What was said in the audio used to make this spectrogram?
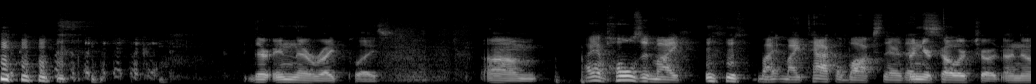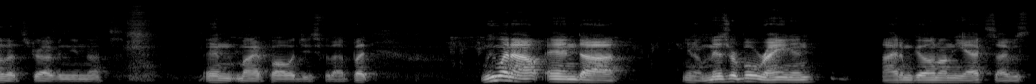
him. they're in their right place. Um, I have holes in my my my tackle box there. That's, And your color chart. I know that's driving you nuts. And my apologies for that. But we went out and, uh, you know, miserable raining. Item going on the X. I was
